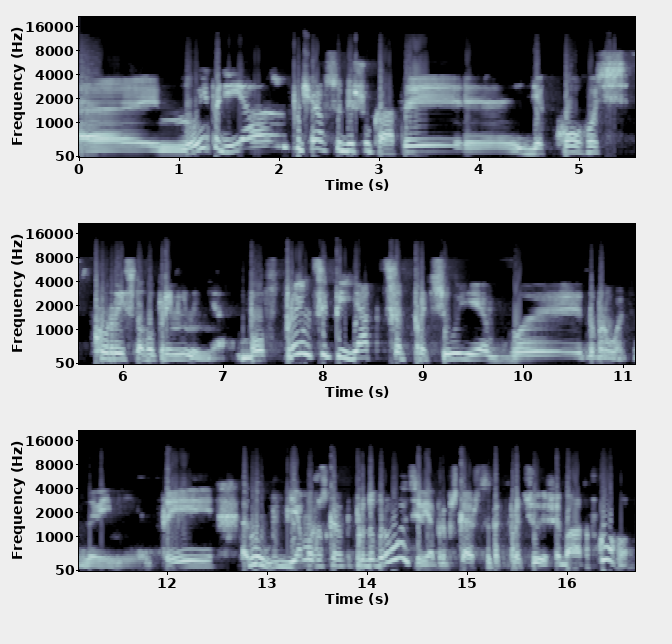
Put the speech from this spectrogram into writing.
Е, ну і тоді я почав собі шукати е, якогось корисного примінення. Бо, в принципі, як це працює в добровольців на війні? Ти, ну, я можу сказати про добровольців, я припускаю, що це так працює ще багато в кого.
